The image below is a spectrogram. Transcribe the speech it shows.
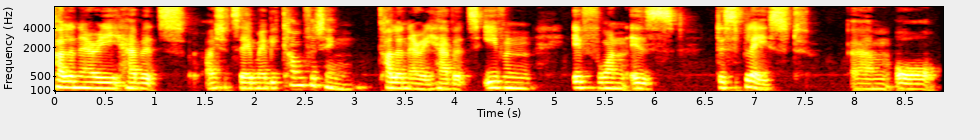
culinary habits, I should say, maybe comforting culinary habits, even if one is displaced um, or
